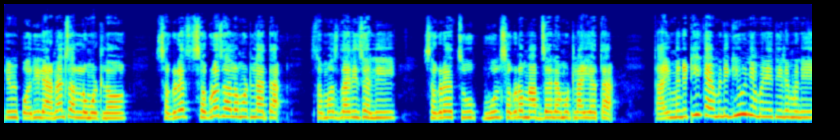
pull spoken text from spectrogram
की मी परीला आणायला चाललो म्हटलं. सगळ्यात सगळं झालं म्हटलं आता. समजदारी झाली. सगळ्या चूक भूल सगळं माफ झालं म्हटलं आई आता. ताई म्हणे ठीक आहे. म्हणे घेऊन ये म्हणे तिला म्हणे.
